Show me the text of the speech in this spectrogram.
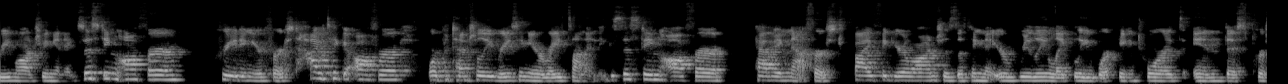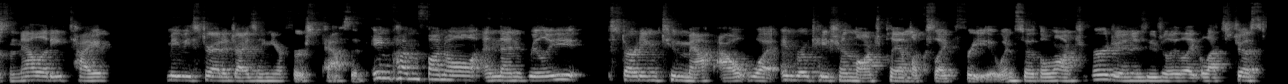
relaunching an existing offer, creating your first high ticket offer, or potentially raising your rates on an existing offer. Having that first five figure launch is the thing that you're really likely working towards in this personality type maybe strategizing your first passive income funnel, and then really starting to map out what in rotation launch plan looks like for you. And so the launch virgin is usually like, let's just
